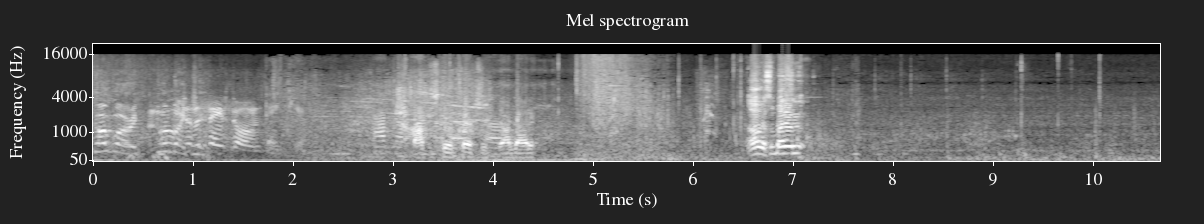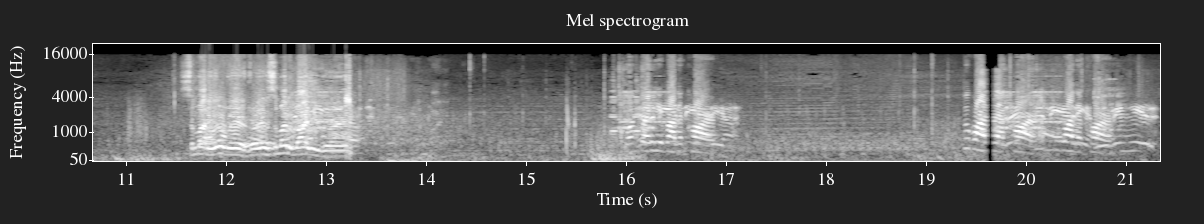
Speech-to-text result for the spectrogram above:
Don't worry. Move to the safe zone. Thank you. I have no Stop ammo, still precious. so- I got it. Oh, somebody. Somebody over here, Glenn. Somebody by you, Glenn. One's right here by the car. Who by that car? Who by the car? Here.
